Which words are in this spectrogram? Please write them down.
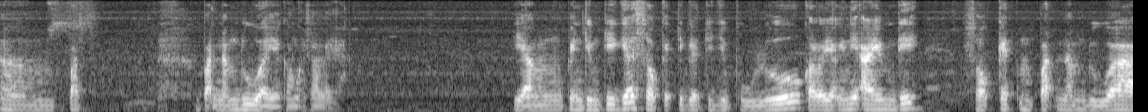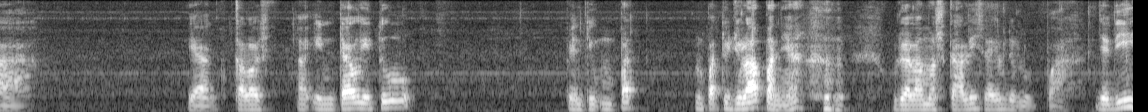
4 462 ya kalau nggak salah ya. Yang Pentium 3 soket 370 kalau yang ini AMD soket 462 ya kalau uh, Intel itu Pentium 4 478 ya. Udah lama sekali saya udah lupa. Jadi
